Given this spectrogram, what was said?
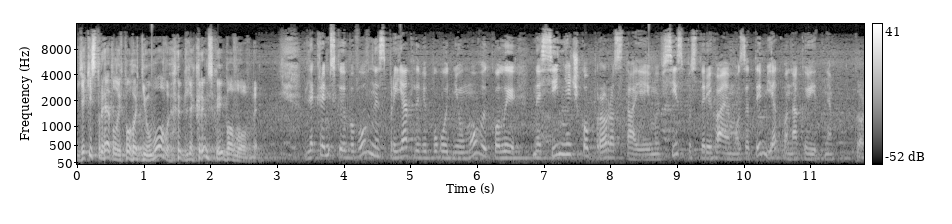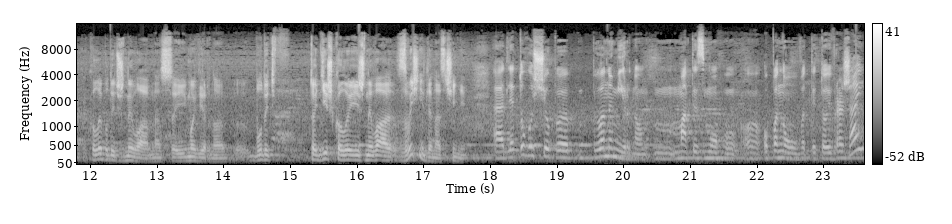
які сприятливі погодні умови для кримської бавовни? Для кримської бавовни сприятливі погодні умови, коли насіннячко проростає, і ми всі спостерігаємо за тим, як вона квітне. Так, а коли будуть жнива в нас, ймовірно, будуть тоді ж, коли і жнива звичні для нас чи ні? Е, Для того, щоб е, планомірно мати змогу е, опановувати той врожай,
